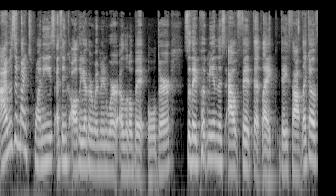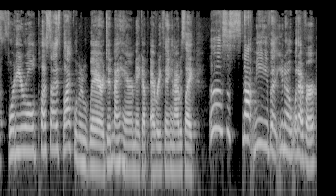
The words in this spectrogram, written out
I was in my 20s. I think all the other women were a little bit older. So they put me in this outfit that like they thought like a 40 year old plus size black woman would wear, did my hair, makeup, everything. And I was like, oh, this is not me, but you know, whatever.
